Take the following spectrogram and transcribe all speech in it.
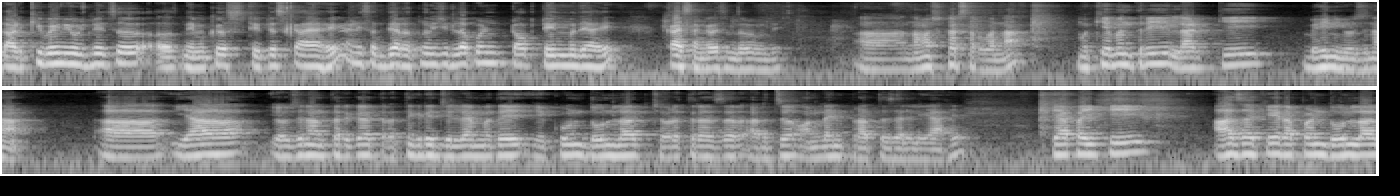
लाडकी बहीण योजनेचं नेमकं स्टेटस काय आहे? आणि सध्या रत्नागिरी जिल्हा पण टॉप टेनमध्ये आहे. काय सांगाल संदर्भामध्ये? नमस्कार सर्वांना. मुख्यमंत्री लाडकी बहीण योजना. या योजनेअंतर्गत रत्नागिरी जिल्ह्यामध्ये एकूण दोन लाख चौऱ्याहत्तर हजार अर्ज ऑनलाईन प्राप्त झालेले आहे त्यापैकी आज अखेर आपण दोन लाख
